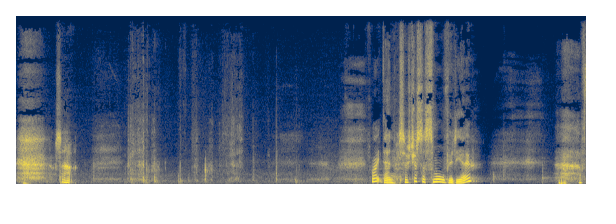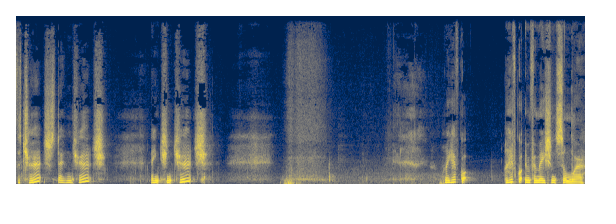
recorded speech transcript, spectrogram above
What's that? Right then, so it's just a small video of the church, stone church, ancient church. I have got I have got information somewhere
